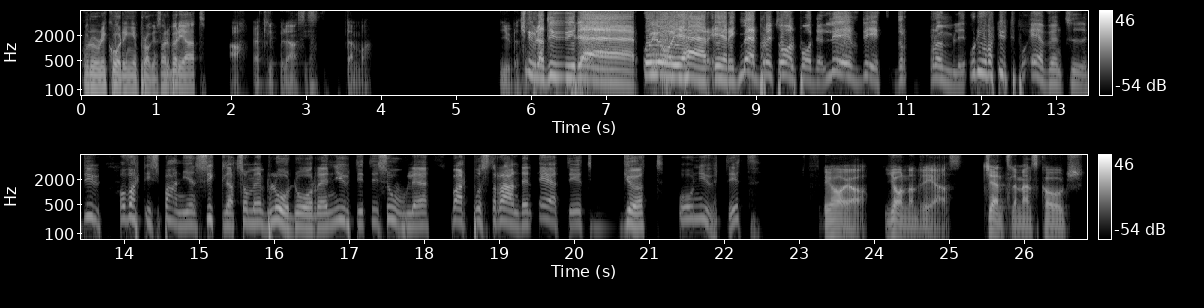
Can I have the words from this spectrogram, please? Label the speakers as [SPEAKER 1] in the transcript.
[SPEAKER 1] Och då recording in progress. Har du börjat?
[SPEAKER 2] Ja, jag klipper den sist. Den bara. Ljudet.
[SPEAKER 1] Kul att du är där! Och jag är här, Erik, med Brutalpodden. Lev ditt drömliv. Och du har varit ute på äventyr. Du har varit i Spanien, cyklat som en blådåre, njutit i solen, varit på stranden, ätit gött och njutit.
[SPEAKER 2] Det har jag. John Andreas, gentleman's coach.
